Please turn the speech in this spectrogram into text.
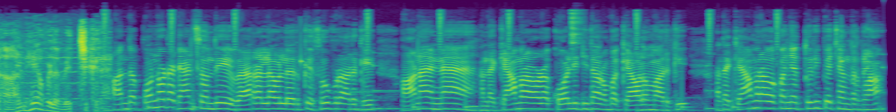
நானே அவளை வச்சுக்கிறேன். அந்த பொண்ணோட டான்ஸ் வந்து வேற லெவலில் இருக்குது சூப்பராக இருக்குது ஆனால் என்ன அந்த கேமராவோட குவாலிட்டி தான் ரொம்ப கேவலமாக இருக்குது அந்த கேமராவை கொஞ்சம் துடிப்பே சேர்ந்துருக்கலாம்.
